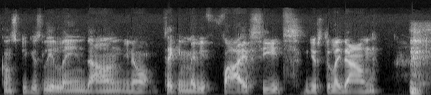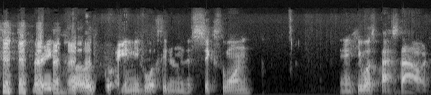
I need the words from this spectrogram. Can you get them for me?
conspicuously laying down, you know, taking maybe five seats just to lay down, very close to Amy, who was sitting in the sixth one, and he was passed out.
